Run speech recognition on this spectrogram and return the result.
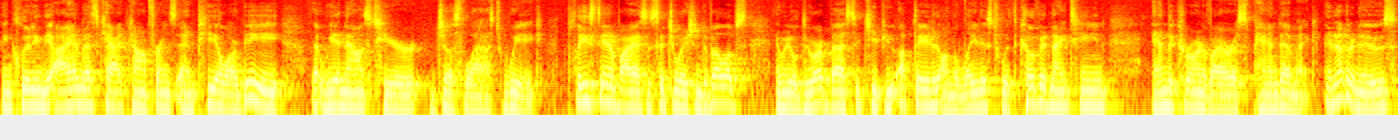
including the IMS CAT conference and PLRB that we announced here just last week. Please stand by as the situation develops, and we will do our best to keep you updated on the latest with COVID 19 and the coronavirus pandemic. In other news,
